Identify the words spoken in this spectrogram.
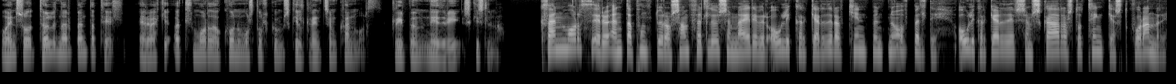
Og eins og tölunar benda til eru ekki öll morð á konum og stúlkum skilgreint sem kvennmorð. Grípum niður í skísluna. Kvennmorð eru endapunktur á samfellu sem næri yfir ólíkar gerðir af kynbundnu ofbeldi, ólíkar gerðir sem skarast og tengjast hvor annari.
